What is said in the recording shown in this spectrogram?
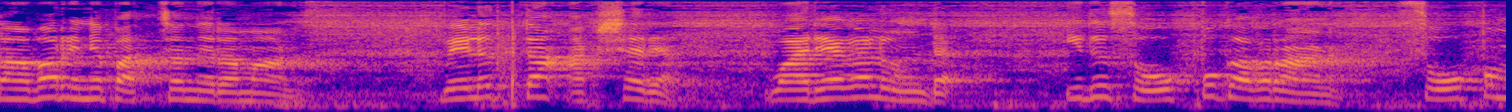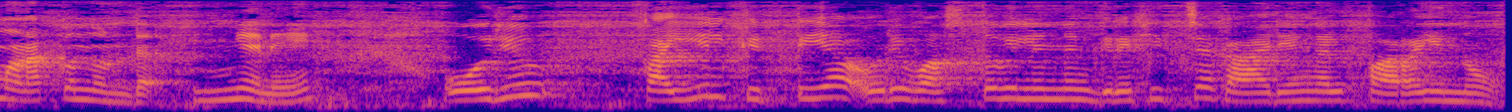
കവറിന് പച്ച നിറമാണ്. വെളുത്ത അക്ഷരം. വരകളുണ്ട്. ഇത് സോപ്പ് കവറാണ്. സോപ്പ് മണക്കുന്നുണ്ട്. ഇങ്ങനെ ഒരു കയ്യിൽ കിട്ടിയ ഒരു വസ്തുവിൽ നിന്നും ഗ്രഹിച്ച കാര്യങ്ങൾ പറയുന്നു.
